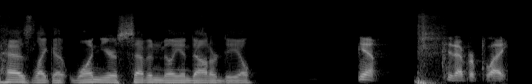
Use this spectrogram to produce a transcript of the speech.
has like a one-year, seven million dollar deal. Yeah, to never play.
